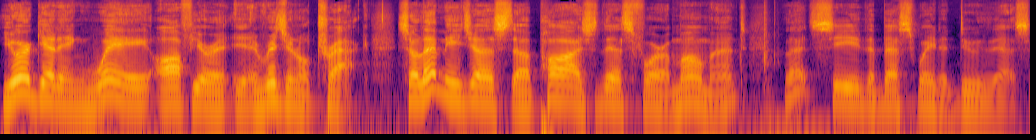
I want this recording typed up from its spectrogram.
you're getting way off your original track. So let me just uh, pause this for a moment. Let's see the best way to do this.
